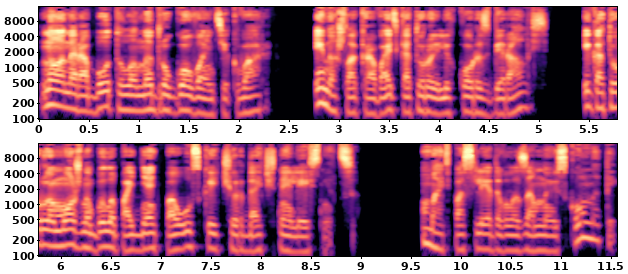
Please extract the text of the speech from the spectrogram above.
но она работала на другого антиквара и нашла кровать, которая легко разбиралась и которую можно было поднять по узкой чердачной лестнице. Мать последовала за мной из комнаты,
